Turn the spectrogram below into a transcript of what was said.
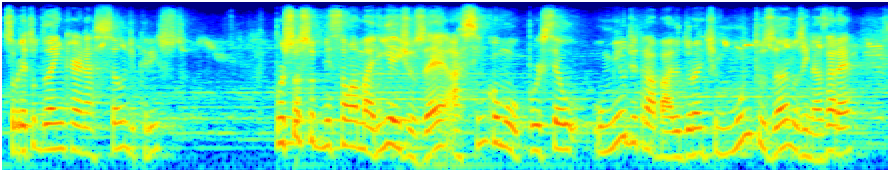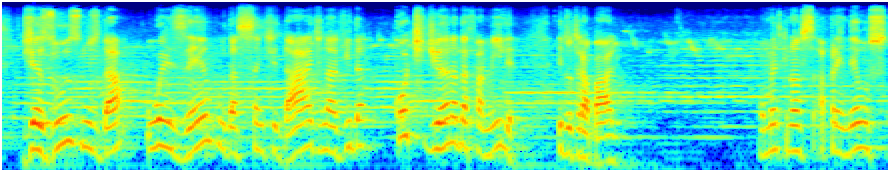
sobretudo da encarnação de Cristo. Por sua submissão a Maria e José, assim como por seu humilde trabalho durante muitos anos em Nazaré, Jesus nos dá o exemplo da santidade na vida cotidiana da família e do trabalho. O momento que nós aprendemos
